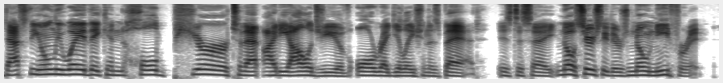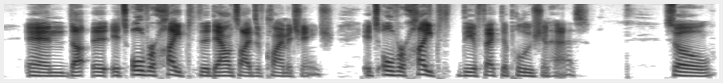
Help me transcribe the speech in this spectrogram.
that's the only way they can hold pure to that ideology of all regulation is bad, is to say, no, seriously, there's no need for it. And it's overhyped the downsides of climate change. It's overhyped the effect that pollution has. So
